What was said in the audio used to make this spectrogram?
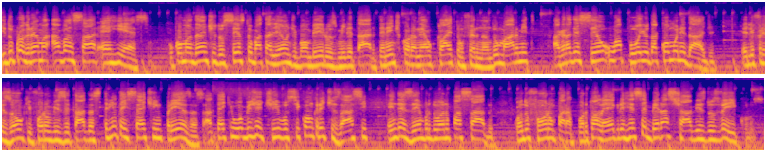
e do programa Avançar RS. O comandante do 6 Batalhão de Bombeiros Militar, Tenente Coronel Clayton Fernando Marmit, agradeceu o apoio da comunidade ele frisou que foram visitadas 37 empresas até que o objetivo se concretizasse em dezembro do ano passado, quando foram para Porto Alegre receber as chaves dos veículos.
